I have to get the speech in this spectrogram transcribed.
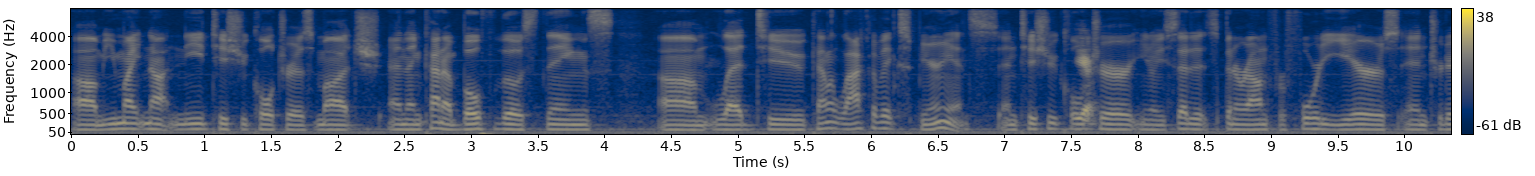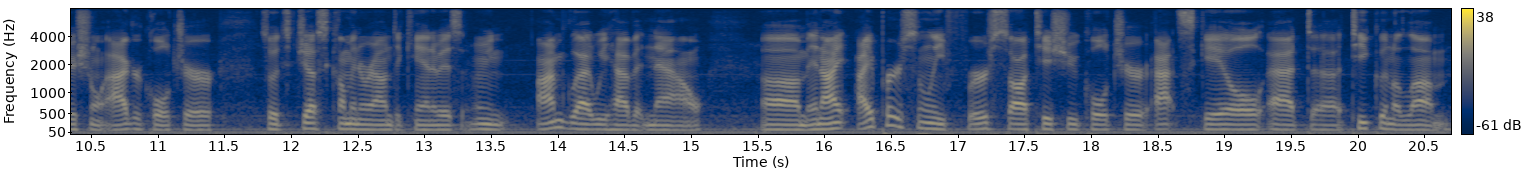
um, you might not need tissue culture as much. And then kind of both of those things um, led to kind of lack of experience. And tissue culture, yeah. you know, you said it's been around for 40 years in traditional agriculture, so it's just coming around to cannabis. I mean, I'm glad we have it now. Um, and I, I personally first saw tissue culture at scale at uh, Tikun Olam.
